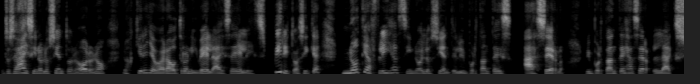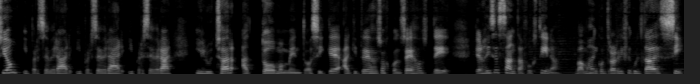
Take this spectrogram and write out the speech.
Entonces, ay, si no lo siento, no oro, no. Nos quiere llevar a otro nivel, a ese el espíritu. Así que no te aflijas si no lo sientes. Lo importante es hacerlo. Lo importante es hacer la acción y perseverar y perseverar y perseverar y luchar a todo momento. Así que aquí te dejo esos consejos de que nos dice Santa Faustina. ¿Vamos a encontrar dificultades? Sí.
